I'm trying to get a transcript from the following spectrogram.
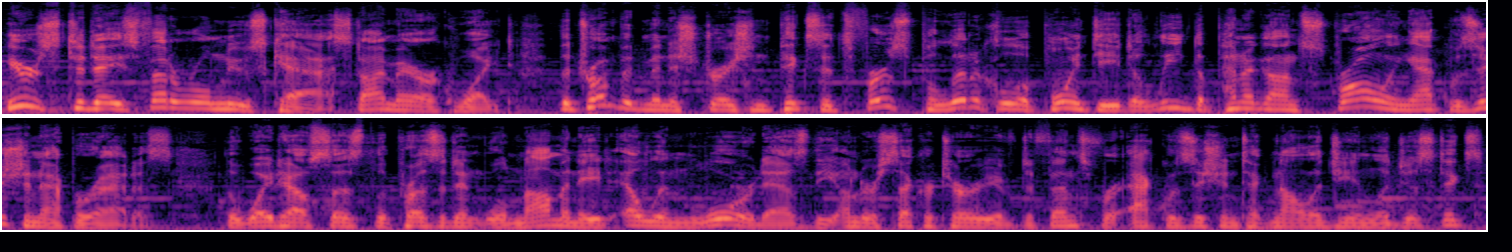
Here's today's federal newscast. I'm Eric White. The Trump administration picks its first political appointee to lead the Pentagon's sprawling acquisition apparatus. The White House says the president will nominate Ellen Lord as the Undersecretary of Defense for Acquisition Technology and Logistics.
